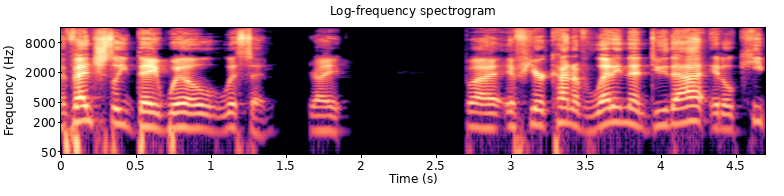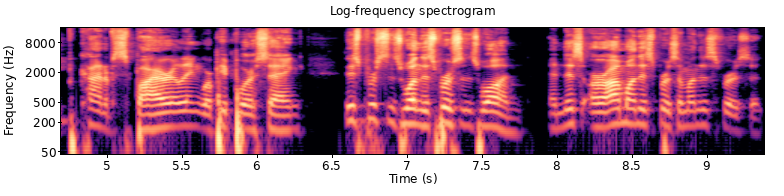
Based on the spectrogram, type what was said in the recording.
eventually they will listen, right? But if you're kind of letting them do that, it'll keep kind of spiraling where people are saying, this person's one, this person's one, and this or I'm on this person, I'm on this person.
